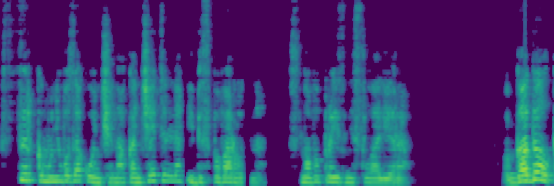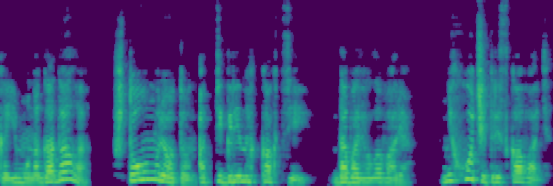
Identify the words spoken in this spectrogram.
С цирком у него закончено окончательно и бесповоротно, снова произнесла Лера. Гадалка ему нагадала, что умрет он от тигриных когтей, добавила Варя. Не хочет рисковать.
